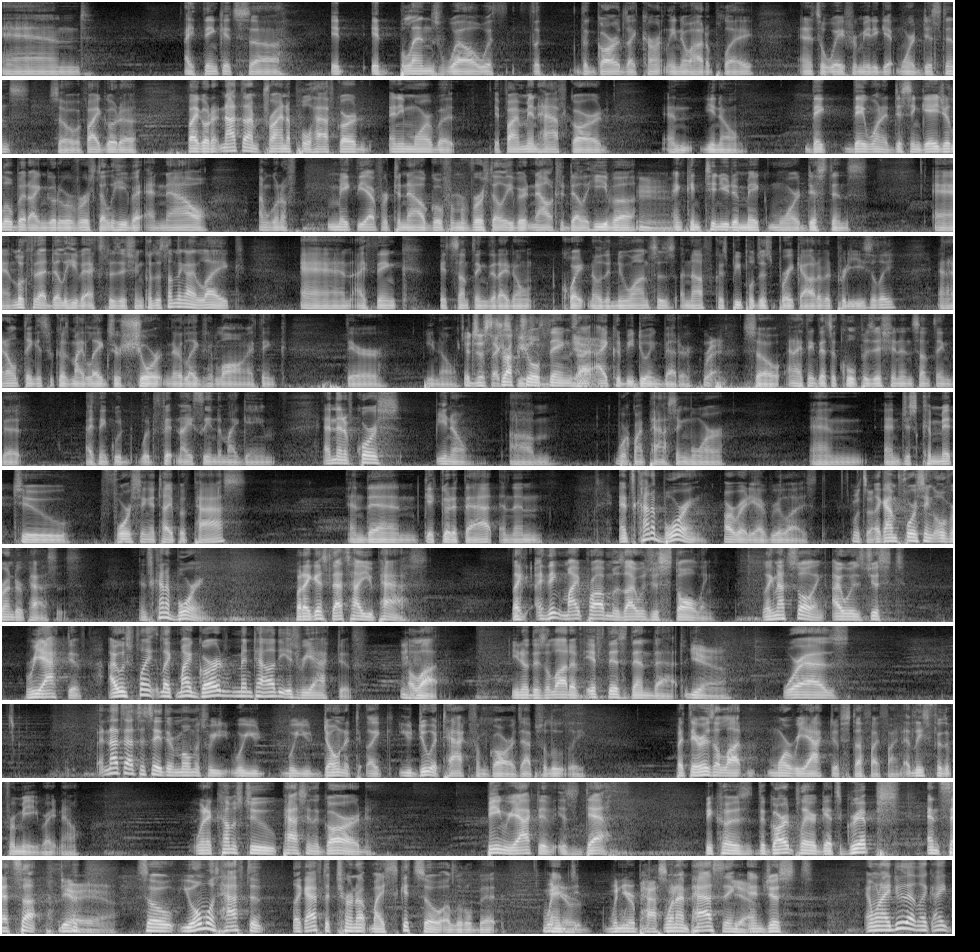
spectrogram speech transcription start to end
And I think it's uh, it it blends well with the the guards I currently know how to play, and it's a way for me to get more distance. So if I go to if I go to not that I'm trying to pull half guard anymore, but if I'm in half guard, and you know they they want to disengage a little bit, I can go to reverse De La Riva, and now I'm going to f- make the effort to now go from reverse De La Riva now to De La Riva mm. and continue to make more distance and look for that De La Riva X position because it's something I like, and I think it's something that I don't quite know the nuances enough because people just break out of it pretty easily, and I don't think it's because my legs are short and their legs are long. I think they're you know It's just structural execution. things Yeah. I, I could be doing better. Right. So, and I think that's a cool position and something that I think would, would fit nicely into my game. And then, of course, you know, um, work my passing more and and just commit to forcing a type of pass and then get good at that. And then, and it's kind of boring already, I've realized. What's that? Like I'm forcing over under passes. And it's kind of boring. But I guess that's how you pass. Like I think my problem was I was just stalling. Like not stalling. I was just reactive. I was playing like my guard mentality is reactive a mm-hmm. lot. You know, there's a lot of if this then that. yeah. Whereas and not that to say there are moments where you, where you where you don't at- like you do attack from guards absolutely. But there is a lot more reactive stuff I find at least for the, for me right now. When it comes to passing the guard, being reactive is death because the guard player gets grips and sets up. Yeah, yeah, yeah. So you almost have to like I have to turn up my schizo a little bit When you're when you're passing, when I'm passing Yeah. and just and when I do that, like I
